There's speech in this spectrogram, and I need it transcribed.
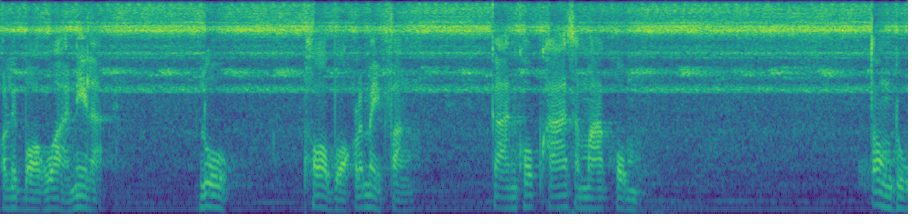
ก็เลยบอกว่านี่แหละลูกพ่อบอกแล้วไม่ฟัง การคบค้าสมาคม ต้องดู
